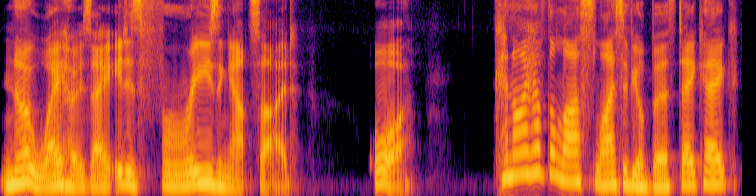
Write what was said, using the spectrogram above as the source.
No way, Jose, it is freezing outside. Or, can I have the last slice of your birthday cake?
